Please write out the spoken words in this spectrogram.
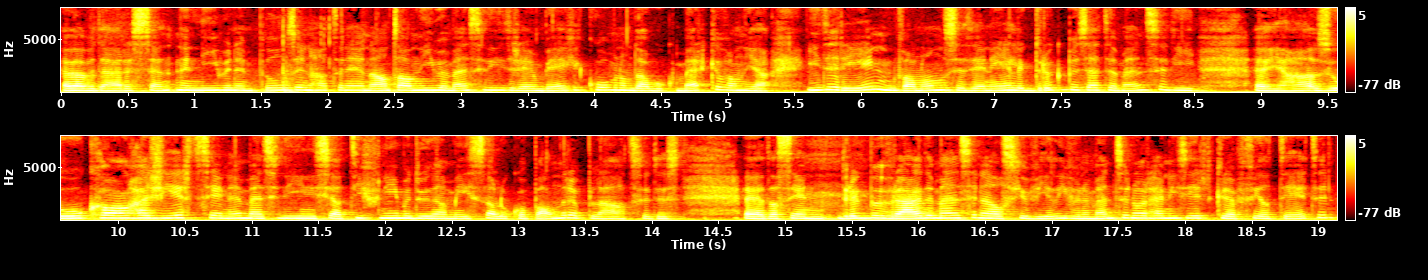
we hebben daar recent een nieuwe impuls in gehad. Een aantal nieuwe mensen die er zijn bijgekomen, omdat we ook merken van ja, iedereen van ons zijn eigenlijk druk bezette mensen die eh, ja, zo ook geëngageerd zijn. Hè. Mensen die initiatief nemen, doen dat meestal ook op andere plaatsen. Dus eh, dat zijn druk bevraagde mensen. En als je veel evenementen organiseert, kruipt veel tijd in.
